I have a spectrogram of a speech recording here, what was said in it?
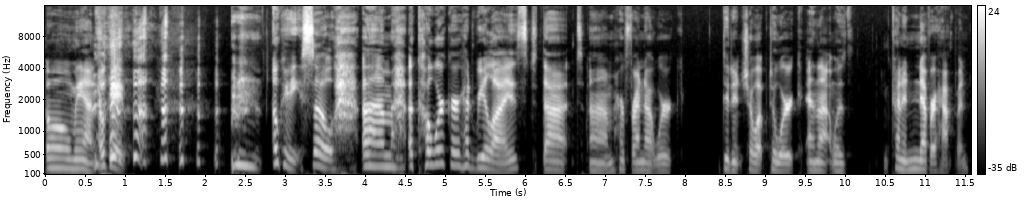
Oh man. Okay. okay, so um a coworker had realized that um her friend at work didn't show up to work and that was kind of never happened.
